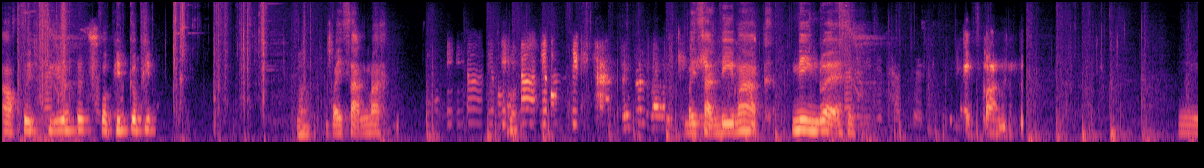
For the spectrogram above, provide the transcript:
อ้าวคุยเรื่องก็ผิดก็ผิดใบสันมาใบสันดีมาก นิ่งด้วย Enemy detected. ไอ้ก้อน นี่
